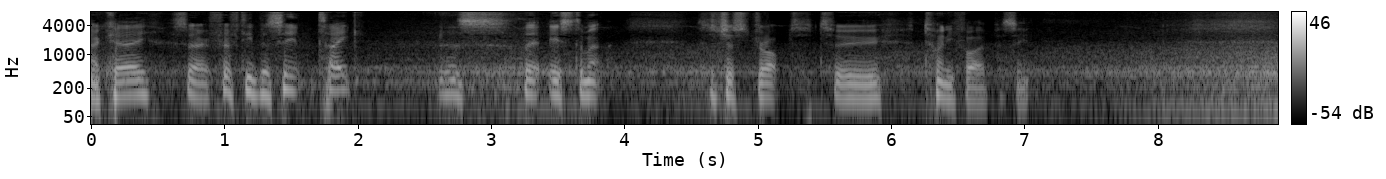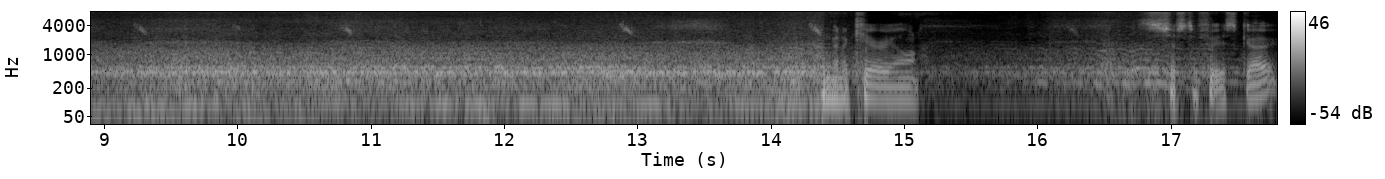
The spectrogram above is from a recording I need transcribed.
Okay, so 50% take is that estimate has just dropped to 25%. I'm going to carry on. It's just a first go.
